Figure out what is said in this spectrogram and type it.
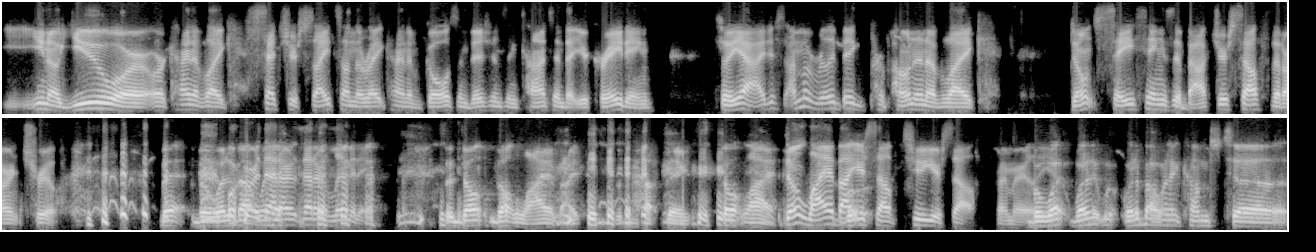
you know you or or kind of like set your sights on the right kind of goals and visions and content that you're creating. So yeah i just i'm a really big proponent of like don't say things about yourself that aren't true But but what about when that are that are limiting so don't don't lie about about things. Don't lie. don't lie about But- yourself to yourself primarily But what what what about when it comes to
